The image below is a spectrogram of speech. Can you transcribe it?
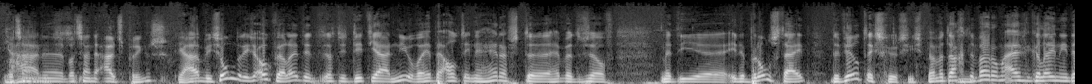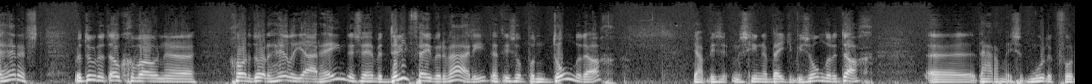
Wat, Ja, zijn, eh, wat zijn de uitspringers? Ja, bijzonder is ook wel, hè, dit, dat is dit jaar nieuw. We hebben altijd in de herfst, eh, hebben we het zelf met die, eh, in de bronstijd, de wildexcursies. Maar we dachten, waarom eigenlijk alleen in de herfst? We doen het ook gewoon, gewoon door het hele jaar heen. Dus we hebben 3 februari, dat is op een donderdag. Ja, misschien een beetje een bijzondere dag. Daarom is het moeilijk voor,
